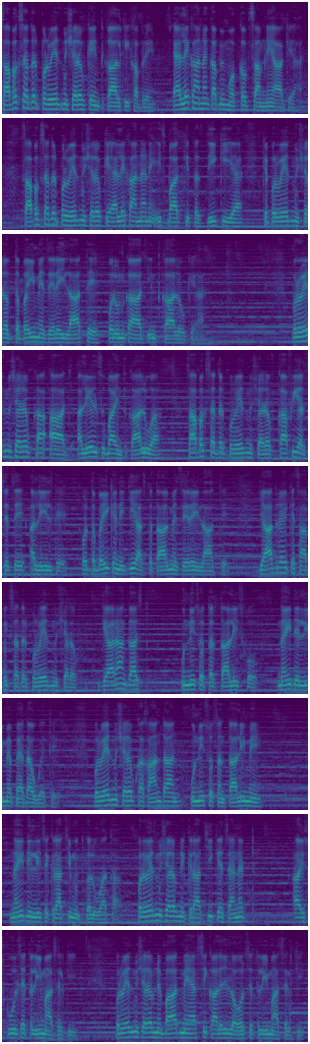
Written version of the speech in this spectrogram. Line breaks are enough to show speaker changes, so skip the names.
सबक सदर परवेज़ मुशरफ के इंतकाल की खबरें। अहल खाना का भी मौक़ सामने आ गया है। सबक सदर परवेज़ मुशरफ के अहल खाना ने इस बात की तस्दीक की है कि परवेज़ मुशरफ दुबई में जेर इलाज थे और उनका आज इंतकाल हो गया है। परवेज़ मुशरफ का आज अलील सुबह इंतकाल हुआ। सबक सदर परवेज़ मुशरफ काफ़ी अरसे से अलील थे और दुबई के निजी अस्पताल में जेर इलाज थे। याद रहे कि सबक सदर परवेज़ मुशरफ 11 अगस्त 1943 को नई दिल्ली में पैदा हुए थे। परवेज़ मुशरफ का ख़ानदान उन्नीस में नई दिल्ली से कराची मुंतकल हुआ था। परवेज़ मुशरफ ने कराची के सैनट हाई स्कूल से तलीम हासिल की। परवेज़ मुशरफ ने बाद में एफ़ सी कॉलेज लाहौर से तलीम हासिल की।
